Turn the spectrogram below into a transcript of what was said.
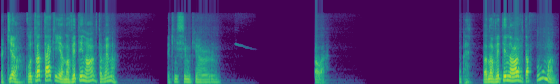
Aqui, ó. Contra-ataque aí, ó. 99, tá vendo? Aqui em cima, aqui, ó. Olha lá. Tá 99, tá full, mano.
